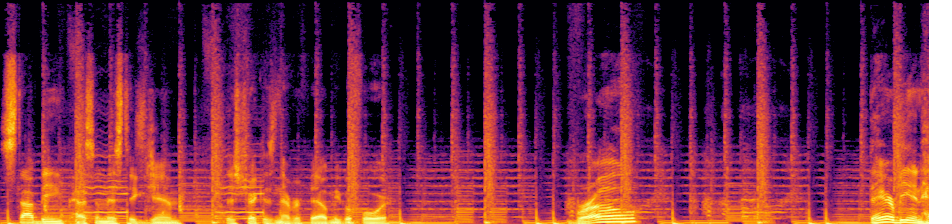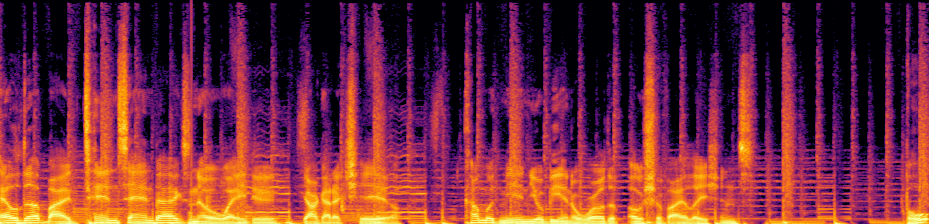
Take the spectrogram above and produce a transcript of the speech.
Stop being pessimistic, Jim. This trick has never failed me before. Bro, they are being held up by 10 sandbags? No way, dude. Y'all gotta chill. Come with me and you'll be in a world of OSHA violations. Bull.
